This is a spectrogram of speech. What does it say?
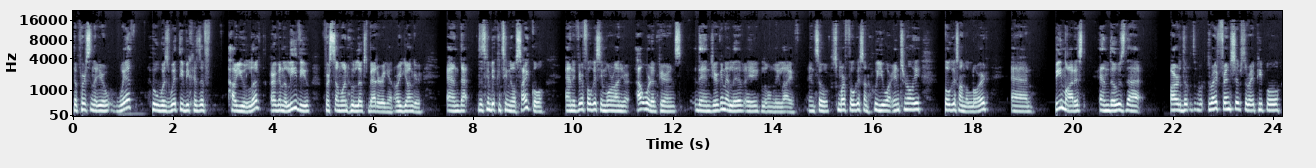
the person that you're with who was with you because of how you looked are going to leave you for someone who looks better again or younger. And that there's going to be a continual cycle. And if you're focusing more on your outward appearance, then you're going to live a lonely life. And so it's more focus on who you are internally, focus on the Lord and be modest. And those that are the, the right friendships, the right people,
